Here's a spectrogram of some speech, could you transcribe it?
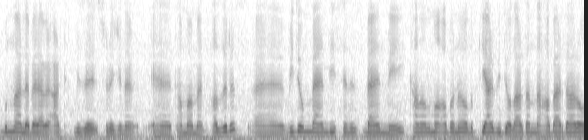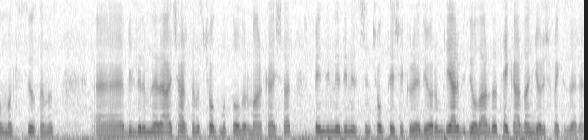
Bunlarla beraber artık vize sürecine e, tamamen hazırız. E, videomu beğendiyseniz beğenmeyi, kanalıma abone olup diğer videolardan da haberdar olmak istiyorsanız e, bildirimleri açarsanız çok mutlu olurum arkadaşlar. Beni dinlediğiniz için çok teşekkür ediyorum. Diğer videolarda tekrardan görüşmek üzere.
